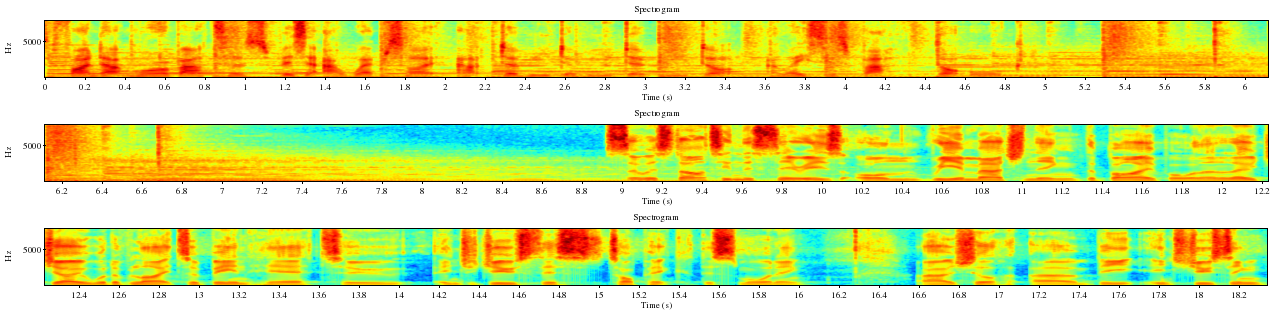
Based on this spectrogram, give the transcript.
To find out more about us, visit our website at www.oasisbath.org. So, we're starting this series on reimagining the Bible, and I know Joe would have liked to have been here to introduce this topic this morning. Uh, she'll um, be introducing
